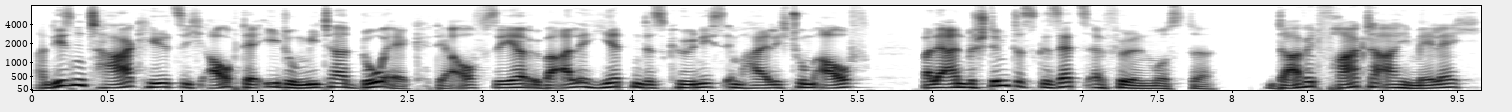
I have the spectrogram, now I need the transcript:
An diesem Tag hielt sich auch der Edomiter Doeg, der Aufseher über alle Hirten des Königs im Heiligtum, auf, weil er ein bestimmtes Gesetz erfüllen musste. David fragte Ahimelech:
